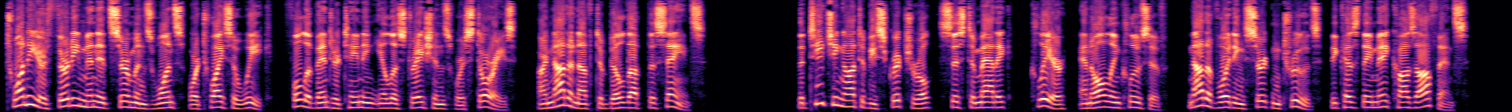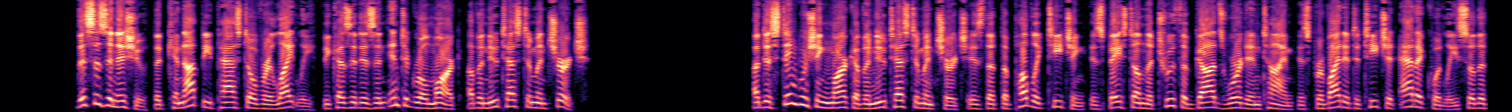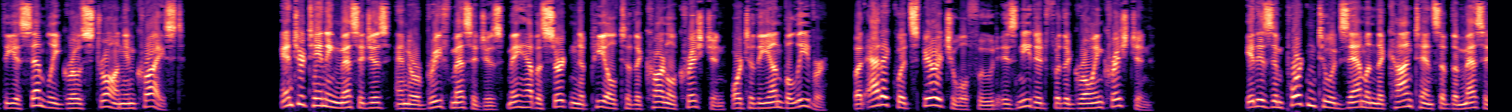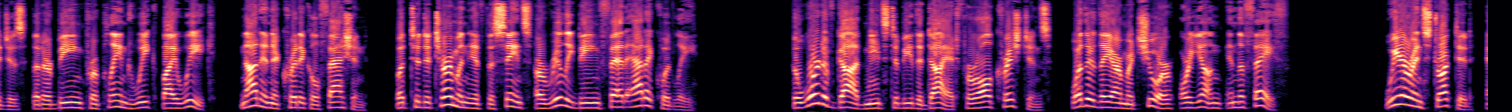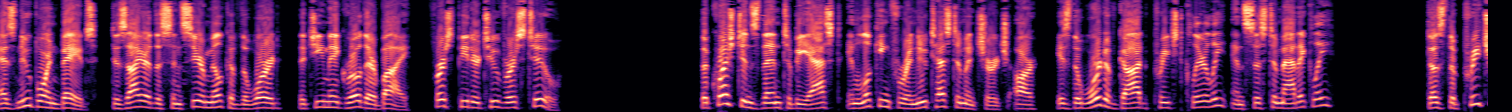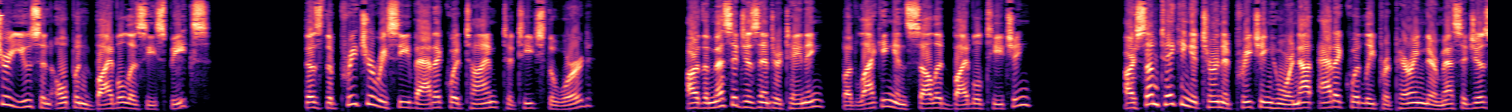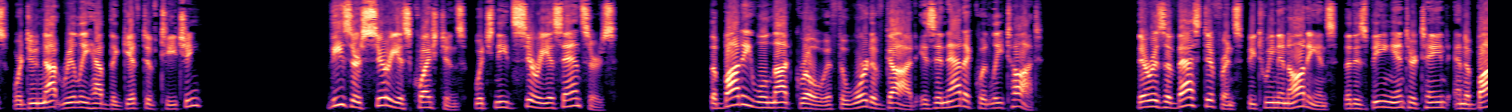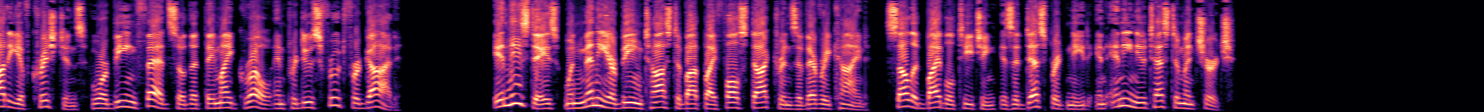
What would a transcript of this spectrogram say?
20 or 30 minute sermons once or twice a week, full of entertaining illustrations or stories, are not enough to build up the saints. The teaching ought to be scriptural, systematic, clear, and all inclusive, not avoiding certain truths because they may cause offense. This is an issue that cannot be passed over lightly because it is an integral mark of a New Testament church. A distinguishing mark of a New Testament church is that the public teaching is based on the truth of God's Word and time is provided to teach it adequately so that the assembly grows strong in Christ. Entertaining messages and or brief messages may have a certain appeal to the carnal Christian or to the unbeliever, but adequate spiritual food is needed for the growing Christian. It is important to examine the contents of the messages that are being proclaimed week by week, not in a critical fashion, but to determine if the saints are really being fed adequately. The Word of God needs to be the diet for all Christians, whether they are mature or young in the faith. We are instructed, as newborn babes, desire the sincere milk of the word, that ye may grow thereby. 1 Peter 2 verse 2. The questions then to be asked in looking for a New Testament church are Is the Word of God preached clearly and systematically? Does the preacher use an open Bible as he speaks? Does the preacher receive adequate time to teach the Word? Are the messages entertaining, but lacking in solid Bible teaching? Are some taking a turn at preaching who are not adequately preparing their messages or do not really have the gift of teaching? These are serious questions which need serious answers. The body will not grow if the Word of God is inadequately taught. There is a vast difference between an audience that is being entertained and a body of Christians who are being fed so that they might grow and produce fruit for God. In these days, when many are being tossed about by false doctrines of every kind, solid Bible teaching is a desperate need in any New Testament church.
